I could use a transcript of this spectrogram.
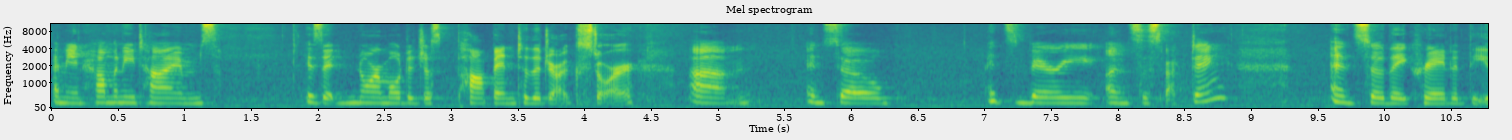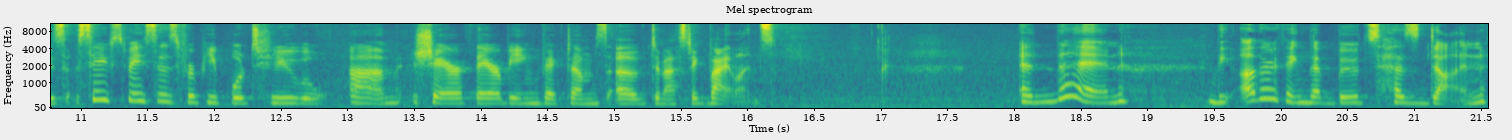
I mean, how many times is it normal to just pop into the drugstore? Um, and so it's very unsuspecting. And so they created these safe spaces for people to um, share if they are being victims of domestic violence. And then the other thing that Boots has done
